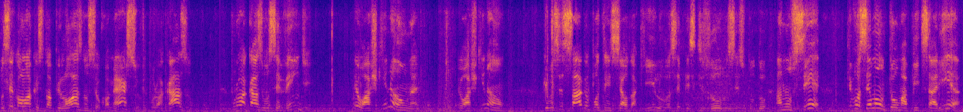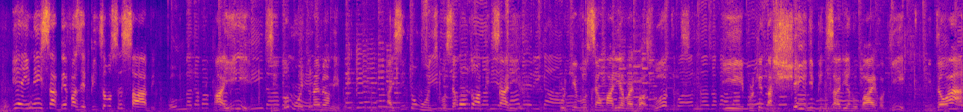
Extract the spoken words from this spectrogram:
Você coloca stop loss no seu comércio, por um acaso? Por um acaso você vende? Eu acho que não, né? Eu acho que não. Porque você sabe o potencial daquilo, você pesquisou, você estudou. A não ser que você montou uma pizzaria e aí nem saber fazer pizza você sabe. Aí, sinto muito, né, meu amigo? Aí sinto muito. Se você montou uma pizzaria porque você é um Maria vai com as outras e porque tá cheio de pizzaria no bairro aqui, então, ah,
